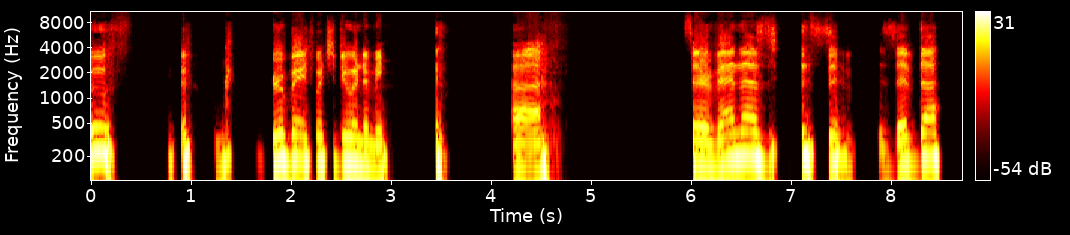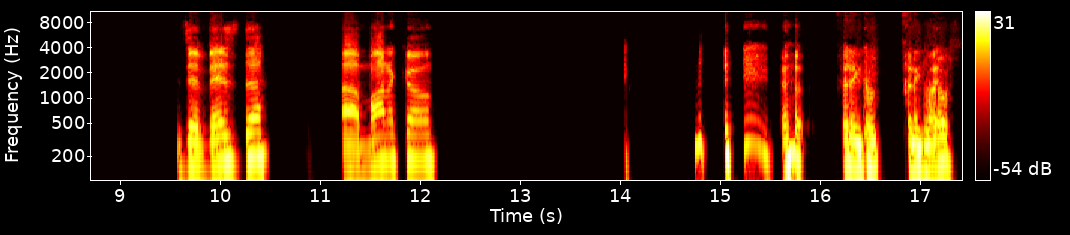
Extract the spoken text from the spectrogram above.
oof. Group H, what you doing to me? Uh, Cervena, Zivda, Zvezda, uh, Monaco, Ferenc Ferencvaros.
